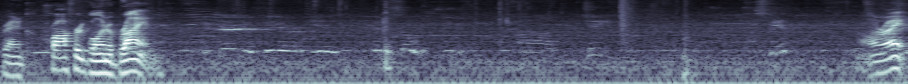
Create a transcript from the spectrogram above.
Brandon Crawford going to Brian. All right.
